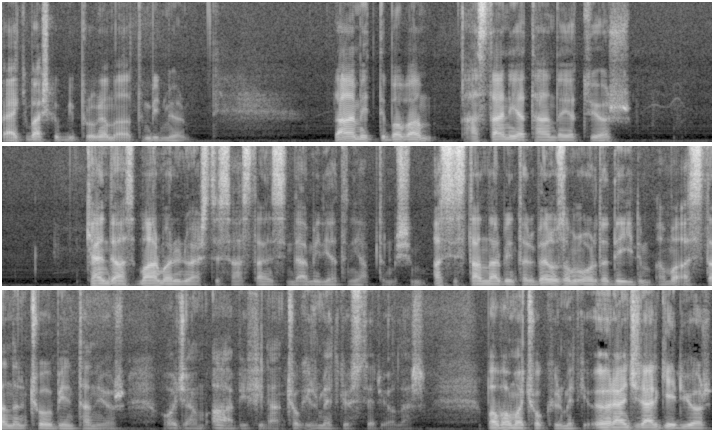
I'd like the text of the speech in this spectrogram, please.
Belki başka bir programda anlattım bilmiyorum. Rahmetli babam hastane yatağında yatıyor. Kendi Marmara Üniversitesi Hastanesi'nde ameliyatını yaptırmışım. Asistanlar beni tanıyor. Ben o zaman orada değilim ama asistanların çoğu beni tanıyor hocam, abi filan çok hürmet gösteriyorlar. Babama çok hürmet Öğrenciler geliyor,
